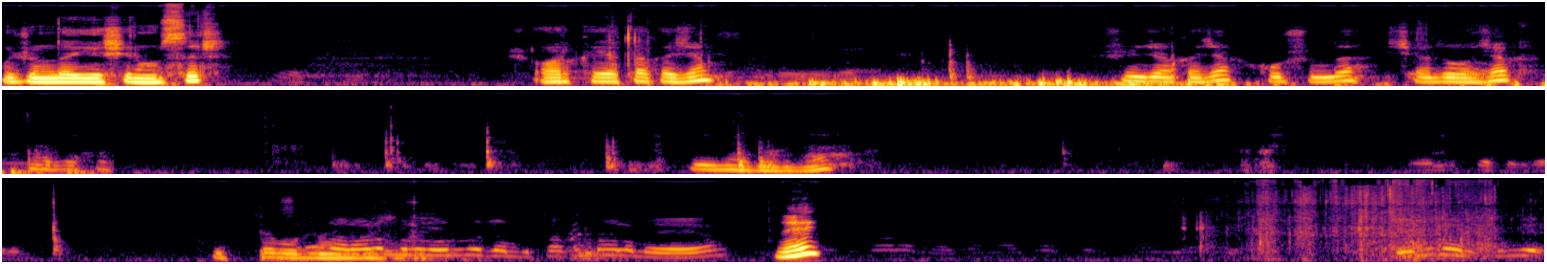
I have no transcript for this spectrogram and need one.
Ucunda yeşil mısır. Şu arkaya takacağım. Şunca akacak. Kurşun da içeride olacak. Yine burada. De buradan girecek. hocam bu takım bağlamaya ya. Ne? Demirden şimdi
